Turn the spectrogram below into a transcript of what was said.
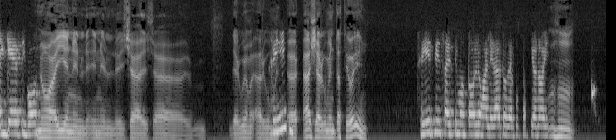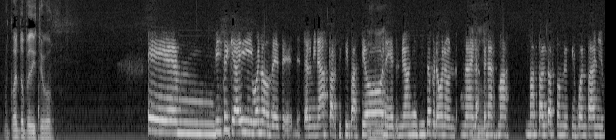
¿En qué decís vos? No, ahí en el, en el ya, ya, de alguna argumentación. ¿Ah, ya argumentaste hoy? Sí, sí, ya hicimos todos los alegatos de acusación hoy. ¿Cuánto pediste vos? Eh, dice que hay, bueno, de, determinadas participaciones, determinados delitos, pero bueno, una de las penas más más altas son de 50 años.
